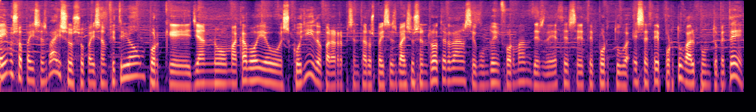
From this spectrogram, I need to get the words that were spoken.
E imos a Países Baixos, o país anfitrión, porque ya no Macaboy é o escollido para representar os Países Baixos en Rotterdam, segundo informan desde SC scportugal.pt.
